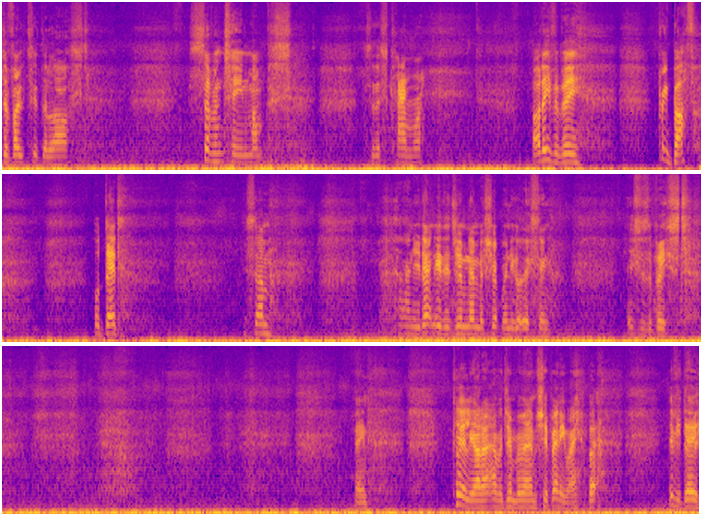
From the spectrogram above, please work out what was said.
Devoted the last 17 months to this camera, I'd either be pretty buff or dead. It's um, and you don't need a gym membership when you got this thing. This is a beast. I mean, clearly I don't have a gym membership anyway, but if you do,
